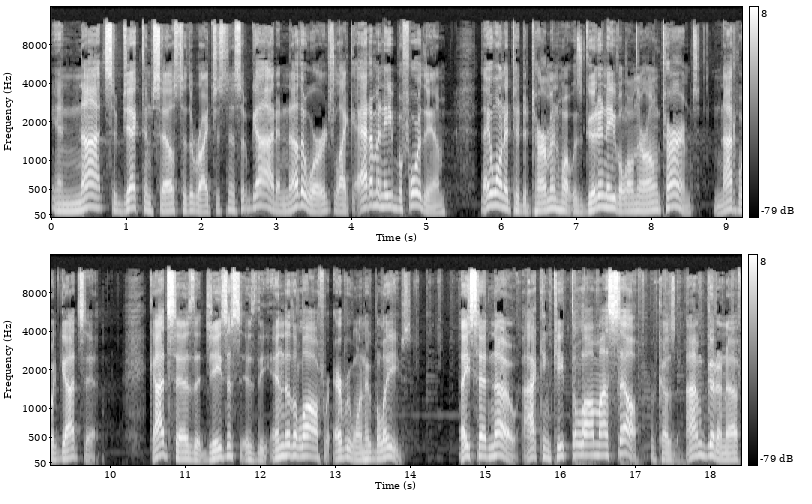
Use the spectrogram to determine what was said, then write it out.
and not subject themselves to the righteousness of God. In other words, like Adam and Eve before them, they wanted to determine what was good and evil on their own terms, not what God said. God says that Jesus is the end of the law for everyone who believes. They said, No, I can keep the law myself because I'm good enough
